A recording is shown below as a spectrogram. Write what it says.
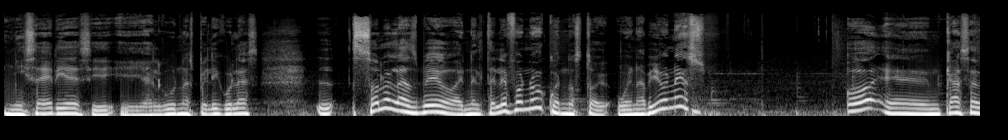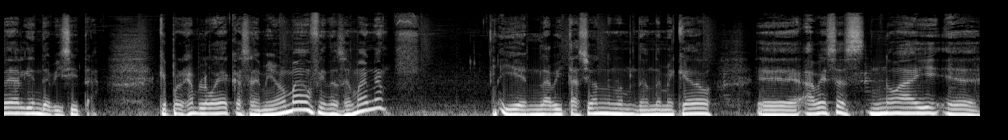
mis series y, algunas películas, solo las veo en el teléfono cuando estoy o en aviones o en casa de alguien de visita. Que por ejemplo voy a casa de mi mamá un fin de semana y en la habitación donde me quedo eh, a veces no hay eh,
